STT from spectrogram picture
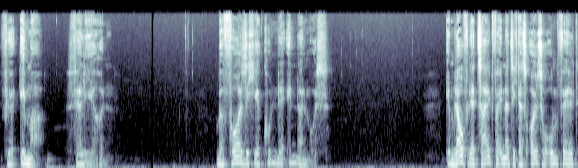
für immer verlieren. Bevor sich Ihr Kunde ändern muss. Im Laufe der Zeit verändert sich das äußere Umfeld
